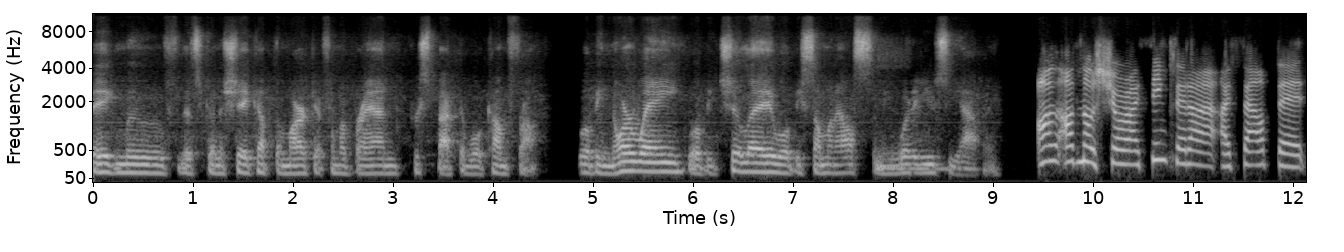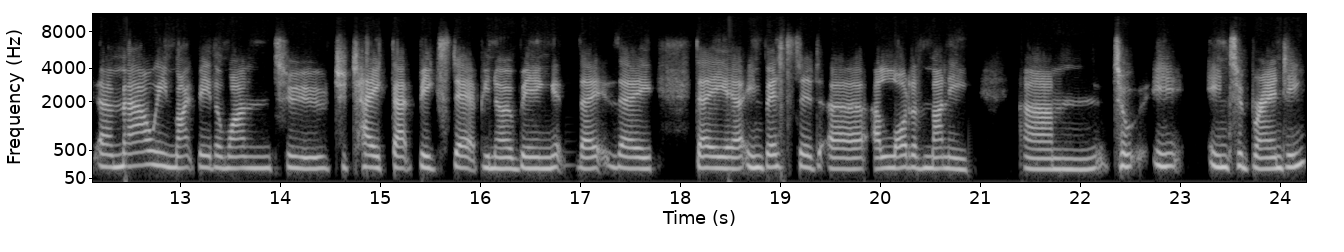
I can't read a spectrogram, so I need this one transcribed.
big move that's going to shake up the market from a brand perspective will come from? Will be Norway? Will be Chile? Will be someone else? I mean, what do you see happening? I'm, I'm not sure. I think that uh, I felt that uh, Mowi might be the one to to take that big step. You know, being they they they uh, invested uh, a lot of money um, to into branding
